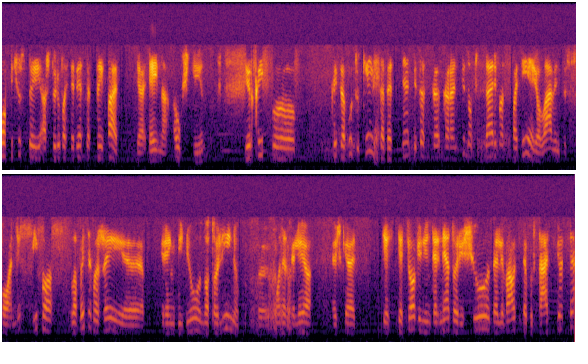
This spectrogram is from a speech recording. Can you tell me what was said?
pokyčius, tai aš turiu pastebėti, kad taip pat jie eina aukštyn. Ir kaip, kaip be būtų keista, bet netgi tas karantino uždarimas padėjo lavinti skonį. Vyko labai nemažai renginių nuotolinių, žmonės galėjo, aiškiai, tiesioginių interneto ryšių dalyvauti degustacijose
